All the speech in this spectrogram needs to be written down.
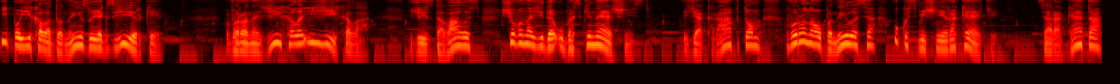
і поїхала донизу, як з гірки. Ворона їхала і їхала. Їй здавалось, що вона їде у безкінечність. Як раптом ворона опинилася у космічній ракеті. Ця ракета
